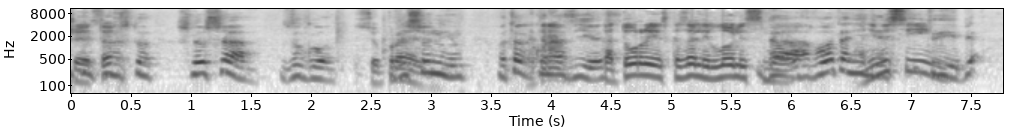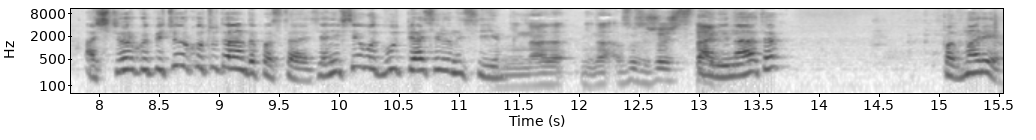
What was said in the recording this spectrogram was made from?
Шетах. что шлюша зугод. Все правильно. Вот так как Это у нас есть. Которые сказали лоли смог. Да, вот они, Они есть, три. А четверку и пятерку туда надо поставить. Они все вот будут пятеро на сиим. Не надо, не надо. В смысле, что же А, ставить? не надо так? По гмаре.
